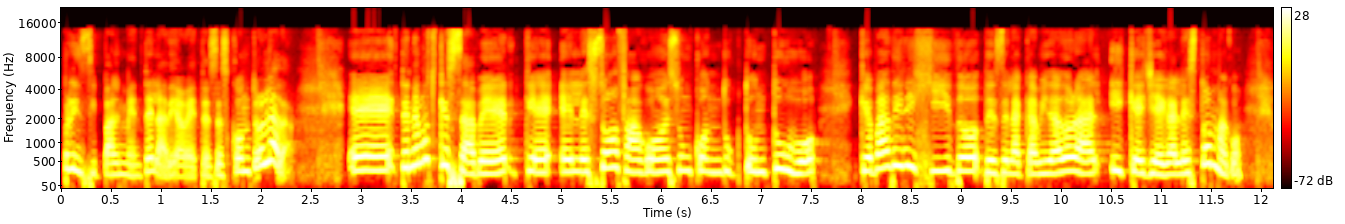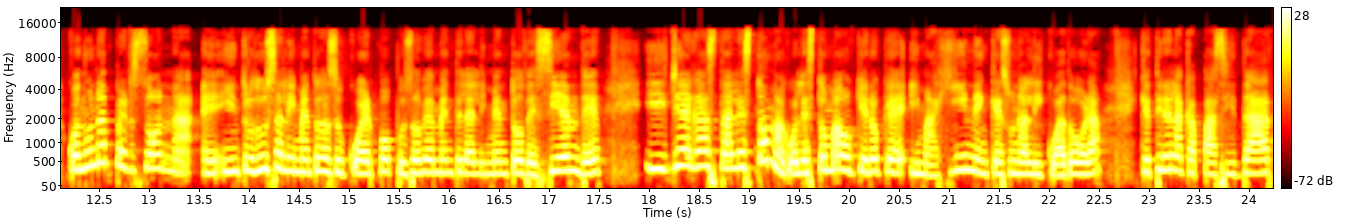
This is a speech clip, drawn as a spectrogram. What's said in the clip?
principalmente la diabetes descontrolada. Eh, tenemos que saber que el esófago es un conducto, un tubo que va dirigido desde la cavidad oral y que llega al estómago. Cuando una persona eh, introduce alimentos a su cuerpo, pues obviamente el alimento desciende y llega hasta el estómago. El estómago quiero que imaginen que es una licuadora que tiene la capacidad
